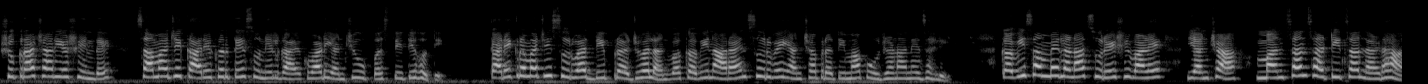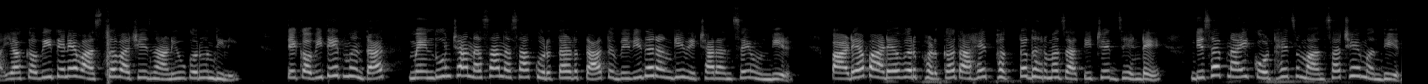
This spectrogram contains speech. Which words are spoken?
शुक्राचार्य शिंदे सामाजिक कार्यकर्ते सुनील गायकवाड यांची उपस्थिती होती. कार्यक्रमाची सुरुवात दीप प्रज्वलन व कवी नारायण सुर्वे यांच्या प्रतिमा पूजनाने झाली. कवी संमेलनात सुरेश हिवाळे यांच्या माणसांसाठीचा लढा या कवितेने वास्तवाची जाणीव करून दिली. ते कवितेत म्हणतात मेंदूंच्या नसा नसा कुरतडतात विविध रंगी विचारांचे उंदीर. पाड्या पाड्यावर फडकत आहेत फक्त धर्म जातीचे झेंडे. दिसत नाही कोठेच माणसाचे मंदिर.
